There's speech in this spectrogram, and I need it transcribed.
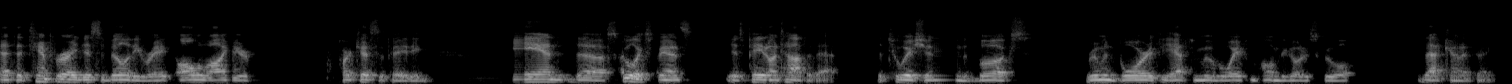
at the temporary disability rate all the while you're participating. And the school expense is paid on top of that. The tuition, the books, room and board if you have to move away from home to go to school, that kind of thing.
